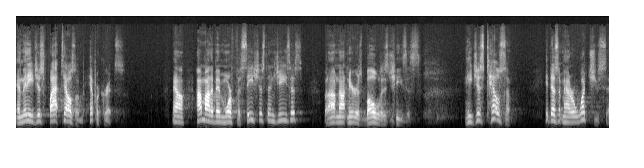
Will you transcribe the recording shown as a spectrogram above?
And then he just flat tells them, hypocrites. Now, I might have been more facetious than Jesus, but I'm not near as bold as Jesus. He just tells them, it doesn't matter what you say,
